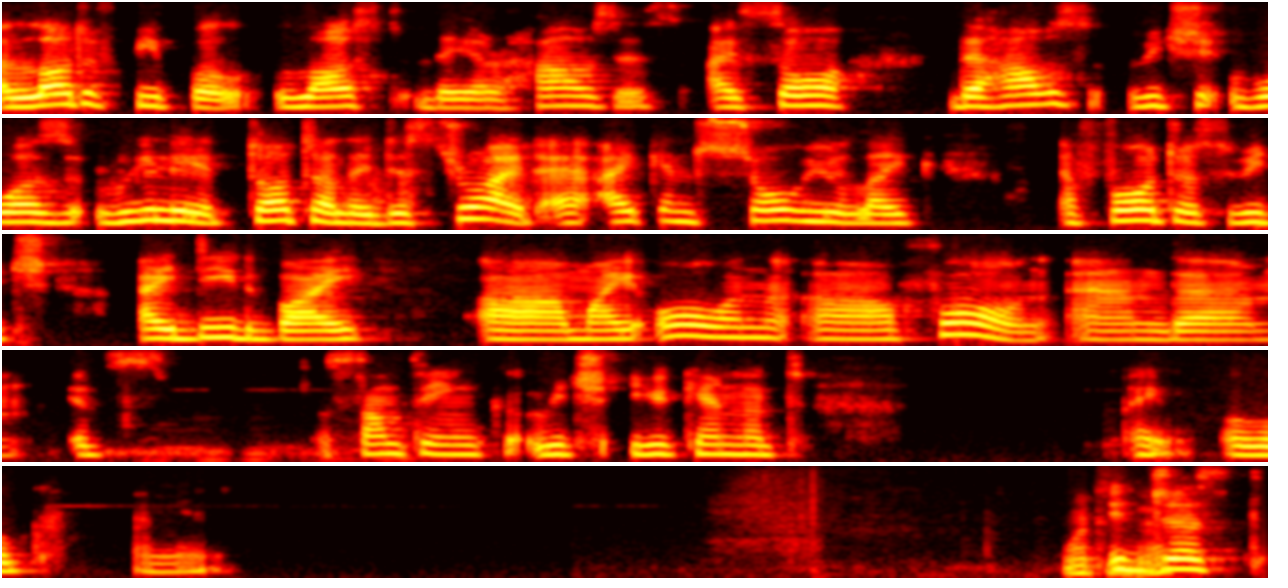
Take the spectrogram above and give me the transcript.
a lot of people lost their houses i saw the house which was really totally destroyed. I, I can show you like uh, photos which i did by uh, my own uh, phone. And um, it's something which you cannot I, look i mean what it that? just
